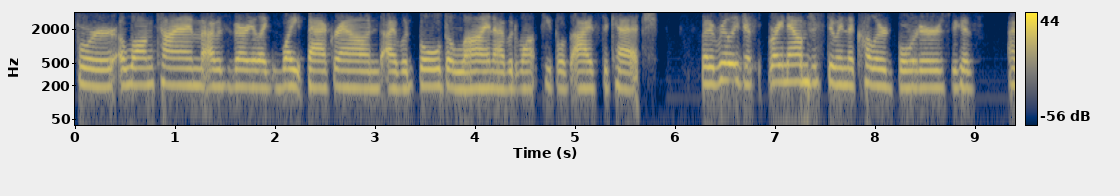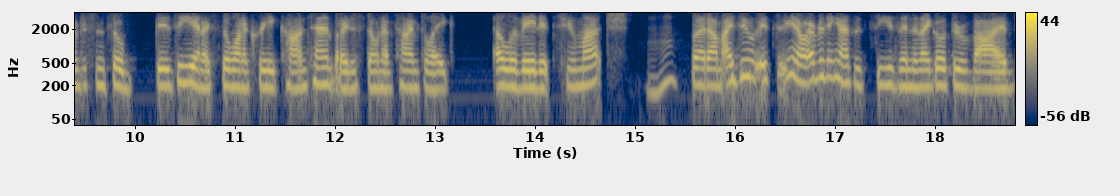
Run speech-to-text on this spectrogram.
For a long time, I was very like white background. I would bold a line I would want people's eyes to catch. But I really just right now I'm just doing the colored borders because I've just been so busy and I still want to create content, but I just don't have time to like elevate it too much. Mm-hmm. But um, I do. It's you know everything has its season, and I go through vibes.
